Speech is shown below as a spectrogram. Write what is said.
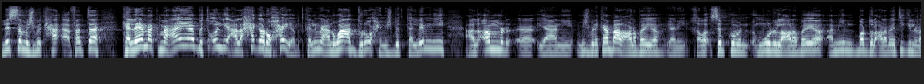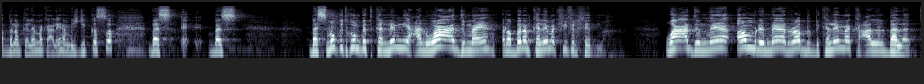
لسه مش بيتحقق. فانت كلامك معايا بتقول لي على حاجة روحية. بتكلمني عن وعد روحي مش بتكلمني على أمر آه، يعني مش بنتكلم بقى على العربية. يعني خلاص سيبكم من أمور العربية. أمين برضو العربية تيجي اللي ربنا مكلمك عليها مش دي القصة. بس بس بس ممكن تكون بتكلمني عن وعد ما ربنا مكلمك فيه في الخدمة. وعد ما أمر ما الرب بيكلمك على البلد.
